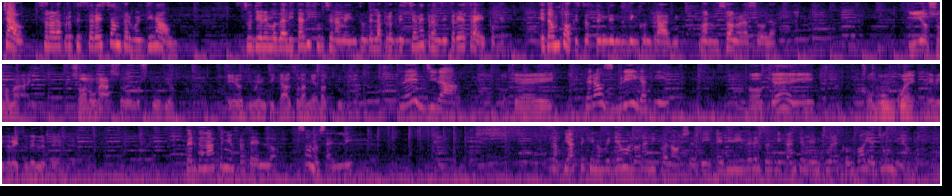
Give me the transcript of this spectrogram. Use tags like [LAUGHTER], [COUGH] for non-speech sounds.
Ciao, sono la professoressa Ampervoltina Om. Studio le modalità di funzionamento della progressione transitoria tra epoche. È da un po' che sto attendendo di incontrarvi, ma non sono la sola. Io sono Mai, sono un asso nello studio e ho dimenticato la mia battuta. Leggila. Ok? Però sbrigati. Ok? Comunque ne vedrete delle belle. Perdonate mio fratello, sono Sally. Sappiate che non vediamo l'ora di conoscervi e di vivere esorbitanti avventure con voi a giugno.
